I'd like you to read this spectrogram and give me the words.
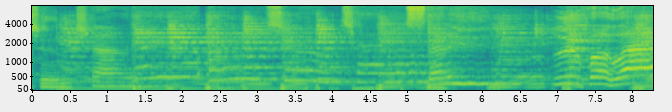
ocean child. Stay blue for a while.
